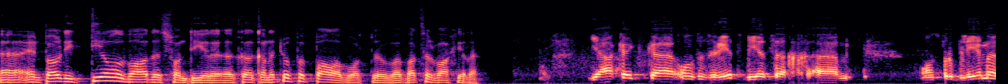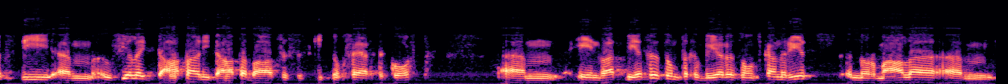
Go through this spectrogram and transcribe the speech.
Uh en Paul die teelwaardes van diere kan, kan dit ook bepaal word. Wat, wat verwag julle? Ja, kyk, uh, ons is reeds besig. Ehm um, ons probleem is die ehm um, hoeveelheid data in die database skiet nog ver te kort. Ehm um, en wat besig is om te gebeur is ons kan reeds 'n normale ehm um,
